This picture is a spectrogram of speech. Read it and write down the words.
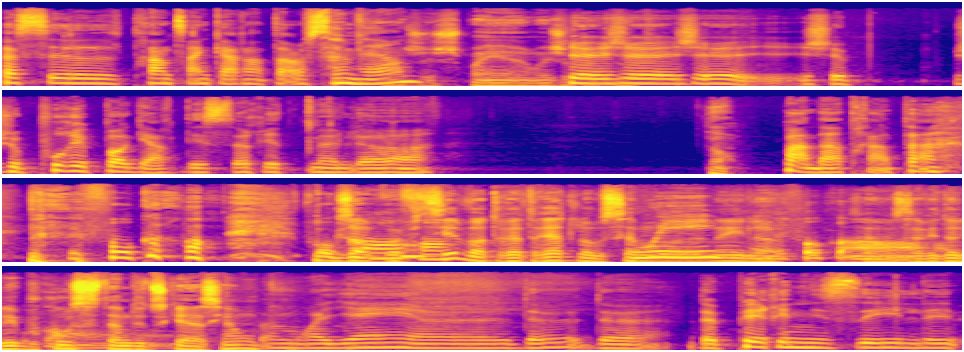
Facile 35-40 heures semaine. je, je, je, je, je, je pourrais pas garder ce rythme-là pendant 30 ans. Il faut qu'on. faut, que vous en profitiez de votre retraite là, aussi à oui, donné. Là. Il faut qu'on, vous avez donné beaucoup au système d'éducation. Un moyen euh, de, de, de, pérenniser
